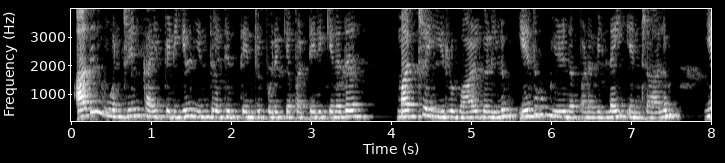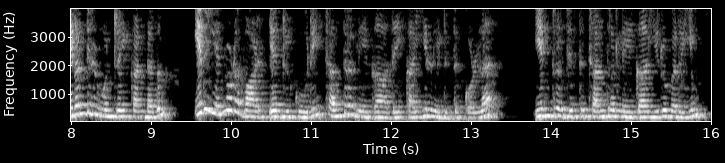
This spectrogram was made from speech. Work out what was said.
அதில் ஒன்றின் கைப்பிடியில் இந்திரஜித் என்று பொறிக்கப்பட்டிருக்கிறது. மற்ற இரு வாள்களிலும் எதுவும் எழுதப்படவில்லை என்றாலும் இரண்டில் ஒன்றை கண்டதும் இது என்னோட வாள் என்று கூறி சந்திரலேகா அதை கையில் எடுத்துக்கொள்ள இந்திரஜித் சந்திரலேகா இருவரையும்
